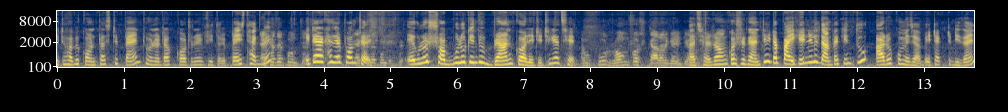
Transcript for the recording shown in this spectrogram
এটা হবে কন্ট্রাস্টে প্যান্ট ওনাটা কটনের ভিতরে। প্রাইস থাকবে এটা এক হাজার পঞ্চাশ। 1050 এগুলো সবগুলো কিন্তু ব্র্যান্ড কোয়ালিটি ঠিক আছে? আচ্ছা রং কষের গ্যারান্টি এটা পাইকারি নিলে দামটা কিন্তু আরও কমে যাবে এটা একটা ডিজাইন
